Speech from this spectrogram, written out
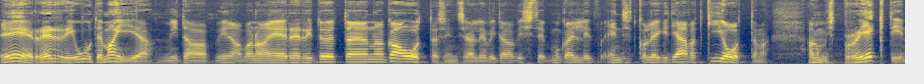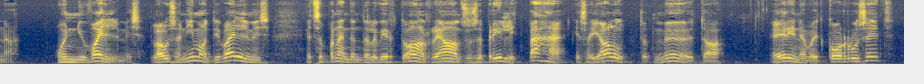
ERR-i uude majja, mida mina vana ERR-i töötajana ka ootasin seal ja mida vist mu kallid endised kolleegid jäävadki ootama. aga mis projektina on ju valmis, lausa niimoodi valmis, et sa paned endale virtuaalreaalsuse prillid pähe ja sa jalutad mööda erinevaid korruseid,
